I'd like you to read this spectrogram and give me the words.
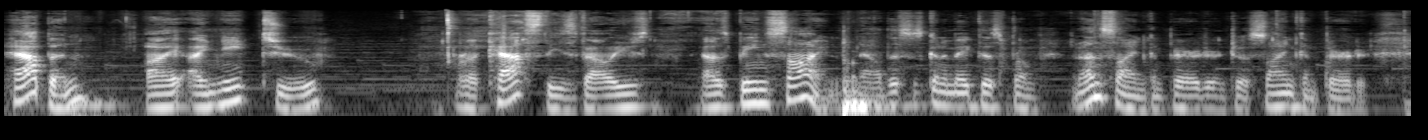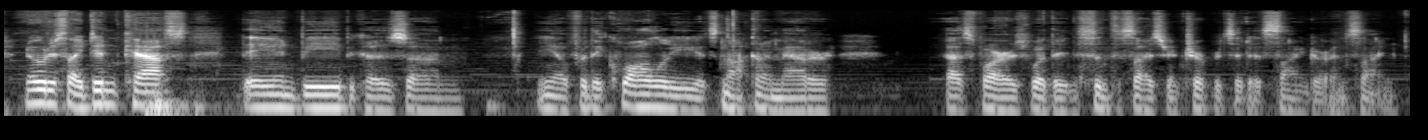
happen I, I need to uh, cast these values as being signed. Now this is going to make this from an unsigned comparator into a signed comparator. Notice I didn't cast the A and B because um, you know for the equality it's not going to matter as far as whether the synthesizer interprets it as signed or unsigned.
